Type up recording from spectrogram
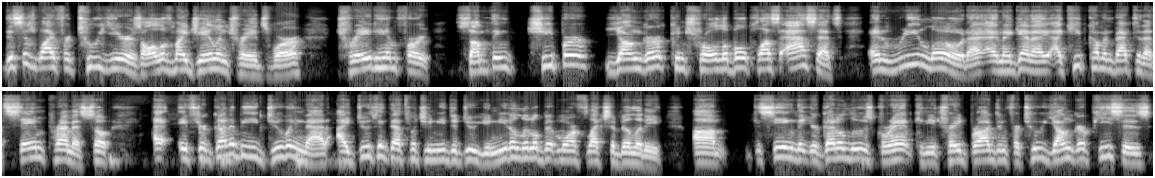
this is why for two years, all of my Jaylen trades were trade him for something cheaper, younger, controllable, plus assets and reload. I, and again, I, I keep coming back to that same premise. So I, if you're going to be doing that, I do think that's what you need to do. You need a little bit more flexibility. Um, seeing that you're going to lose Grant, can you trade Brogdon for two younger pieces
